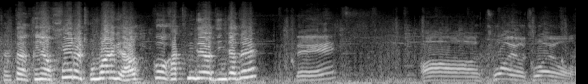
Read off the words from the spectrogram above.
자, 일단 그냥 후회를 도모하는 게 나을 것 같은데요, 닌자들? 네아 좋아요 좋아요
